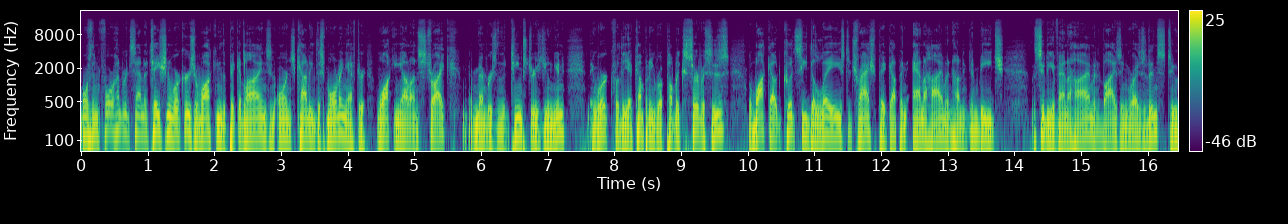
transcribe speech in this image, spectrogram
More than 400 sanitation workers are walking the picket lines in Orange County this morning after walking out on strike. They're members of the Teamsters Union. They work for the uh, Company Republic Services. The walkout could see delays to trash pickup in Anaheim and Huntington Beach. The city of Anaheim advising residents to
